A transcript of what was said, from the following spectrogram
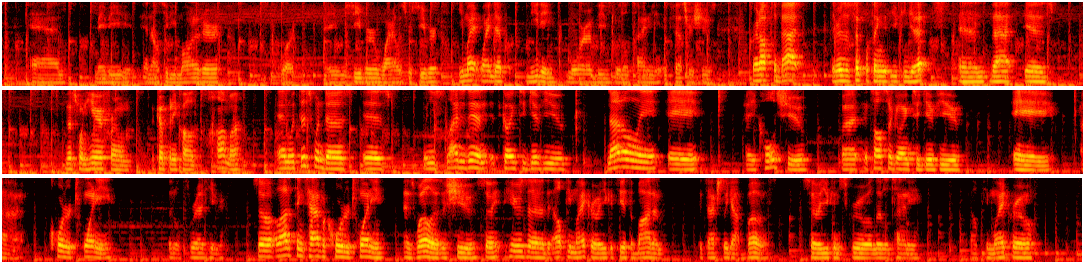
and maybe an LCD monitor or a receiver, wireless receiver, you might wind up needing more of these little tiny accessory shoes. Right off the bat, there is a simple thing that you can get, and that is this one here from a company called Hama. And what this one does is when you slide it in, it's going to give you not only a, a cold shoe, but it's also going to give you a uh, quarter 20 little thread here. So a lot of things have a quarter 20 as well as a shoe. So here's uh, the LP Micro and you can see at the bottom, it's actually got both. So you can screw a little tiny LP Micro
